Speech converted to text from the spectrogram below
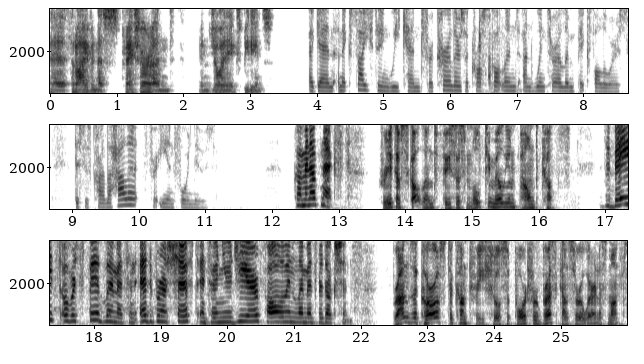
uh, thrive in this pressure and enjoy the experience. Again, an exciting weekend for curlers across Scotland and Winter Olympic followers. This is Carla Hallett for EN4 News. Coming up next Creative Scotland faces multi million pound cuts. Debates over speed limits in Edinburgh shift into a new year following limit reductions. Brands across the country show support for Breast Cancer Awareness Month.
